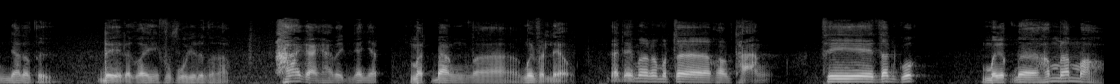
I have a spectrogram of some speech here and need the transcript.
nhà đầu tư để là coi phục vụ cho đường cao tốc. Hai cái Hà Tĩnh nhanh nhất, mặt bằng và nguyên vật liệu. Cái đây mà một ờ, khoảng tháng thì dân quốc mới được ờ, 25 mỏ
